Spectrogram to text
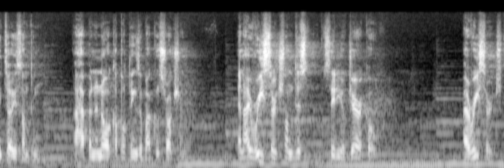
Me tell you something. I happen to know a couple things about construction. And I researched on this city of Jericho. I researched.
